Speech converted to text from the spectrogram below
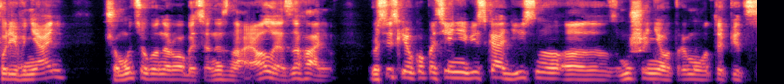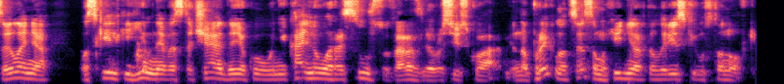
порівнянь, чому цього не робиться, не знаю. Але загально російські окупаційні війська дійсно змушені отримувати підсилення оскільки їм не вистачає деякого унікального ресурсу зараз для російської армії. Наприклад, це самохідні артилерійські установки.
